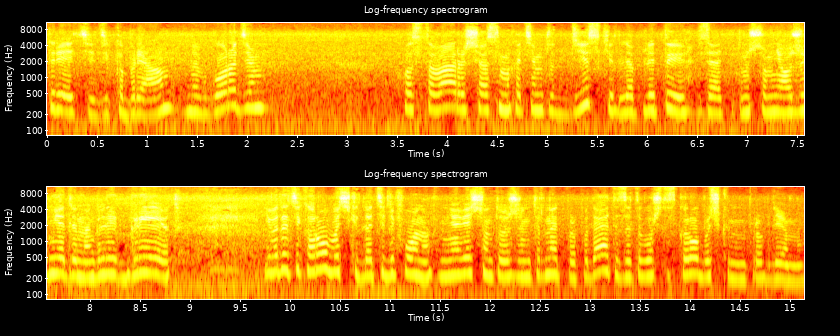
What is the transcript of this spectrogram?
3 декабря. Мы в городе. Хостовары. Сейчас мы хотим тут диски для плиты взять, потому что у меня уже медленно греют. И вот эти коробочки для телефонов. У меня вечно тоже интернет пропадает из-за того, что с коробочками проблемы.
